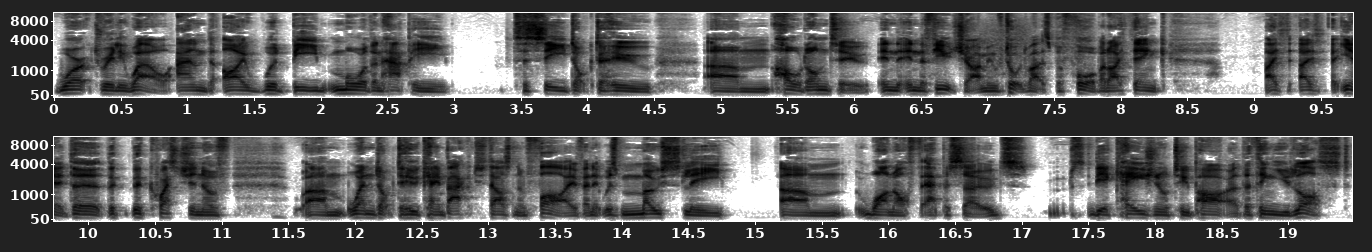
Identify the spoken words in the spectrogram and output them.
worked really well, and I would be more than happy to see Doctor Who um, hold on to in in the future. I mean, we've talked about this before, but I think I, I you know the, the the question of um, when Doctor Who came back in 2005, and it was mostly um, one-off episodes, the occasional two-parter. The thing you lost,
